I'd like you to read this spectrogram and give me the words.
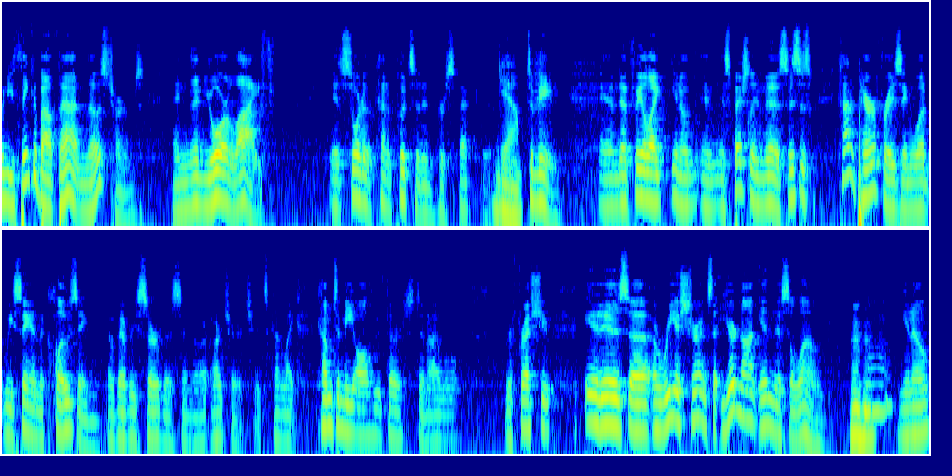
when you think about that in those terms and then your life it sort of kind of puts it in perspective Yeah. to me. And I feel like, you know, and especially in this, this is kind of paraphrasing what we say in the closing of every service in our, our church. It's kind of like, come to me, all who thirst, and I will refresh you. It is a, a reassurance that you're not in this alone. Mhm. You know,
